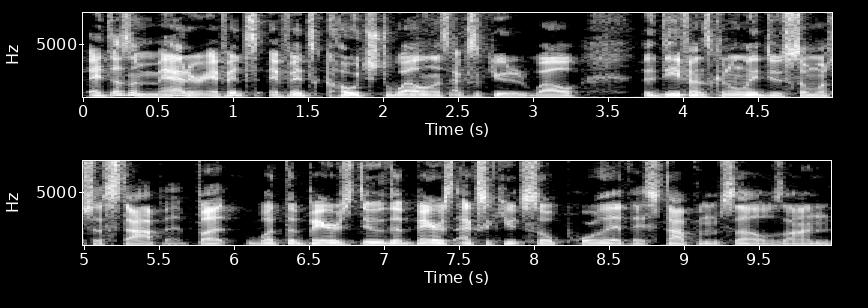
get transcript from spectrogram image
it doesn't matter if it's if it's coached well and it's executed well the defense can only do so much to stop it but what the bears do the bears execute so poorly that they stop themselves on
